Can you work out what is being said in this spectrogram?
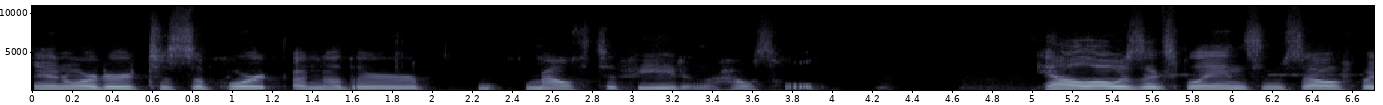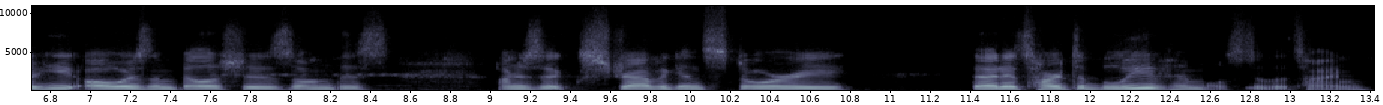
in order to support another mouth to feed in the household. Cal always explains himself, but he always embellishes on this, on his extravagant story that it's hard to believe him most of the time.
